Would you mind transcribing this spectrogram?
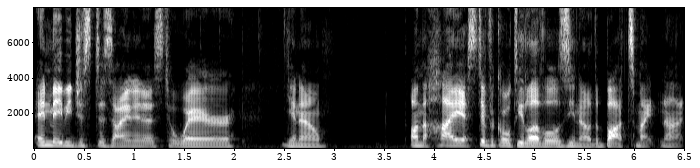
and maybe just design it as to where you know on the highest difficulty levels, you know, the bots might not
